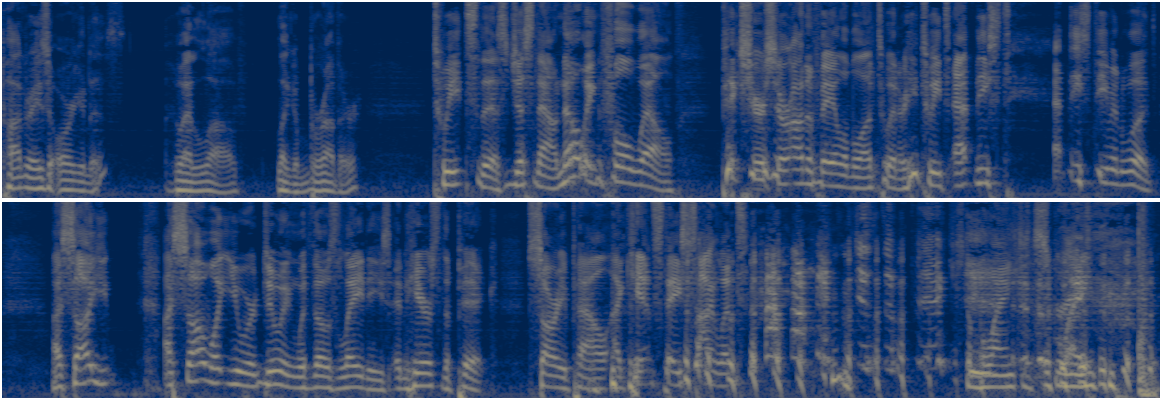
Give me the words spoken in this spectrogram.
Padres organist, who I love like a brother, tweets this just now, knowing full well pictures are unavailable on Twitter. He tweets at these at these Stephen Woods. I saw you. I saw what you were doing with those ladies, and here's the pic. Sorry, pal, I can't stay silent. just a pic. Just a blank screen.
